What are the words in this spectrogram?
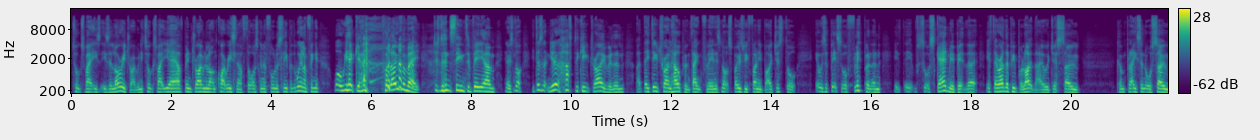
Talks about he's, he's a lorry driver and he talks about yeah I've been driving a lot and quite recently I thought I was going to fall asleep at the wheel. I'm thinking whoa yeah get, pull over mate. Just doesn't seem to be um you know it's not it doesn't you don't have to keep driving and uh, they do try and help him thankfully and it's not supposed to be funny but I just thought it was a bit sort of flippant and it, it sort of scared me a bit that if there are other people like that who are just so complacent or so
